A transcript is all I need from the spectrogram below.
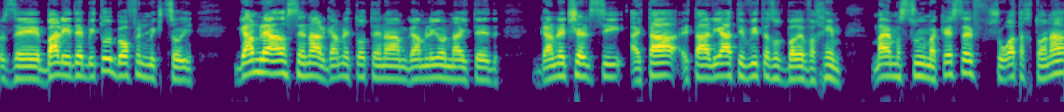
זה בא לידי ביטוי באופן מקצועי. גם לארסנל, גם לטוטנאם, גם ליונייטד, גם לצ'לסי, הייתה את העלייה הטבעית הזאת ברווחים. מה הם עשו עם הכסף? שורה תחתונה,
